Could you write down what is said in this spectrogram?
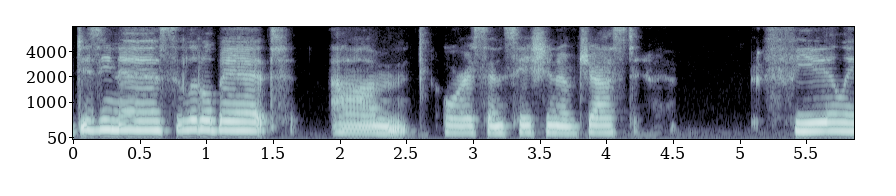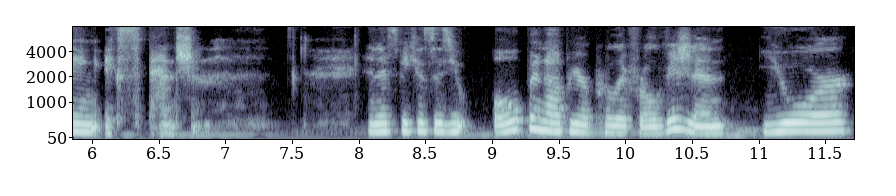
dizziness, a little bit, um, or a sensation of just feeling expansion. And it's because as you open up your peripheral vision, your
